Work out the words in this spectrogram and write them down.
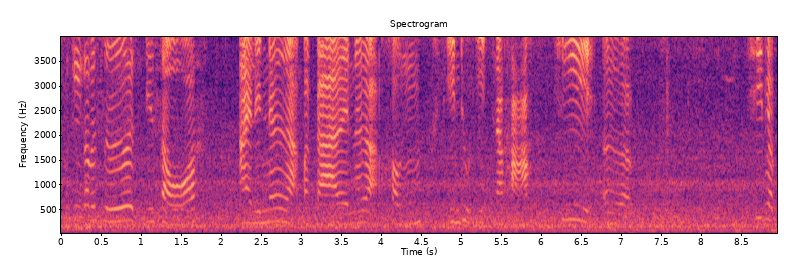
เมื่อกี้ก็ไปซื้อดินสออายไลเนอร์ปากกาไลเนอร์ของ Intuit นะคะ ที่เออที่แบบ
